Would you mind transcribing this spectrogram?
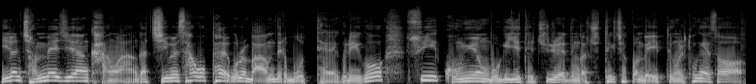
이런 전매 제한 강화, 그러니까 집을 사고 팔고를 마음대로 못해. 그리고 수익 공유형 모기지 대출이라든가 주택채권 매입 등을 통해서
